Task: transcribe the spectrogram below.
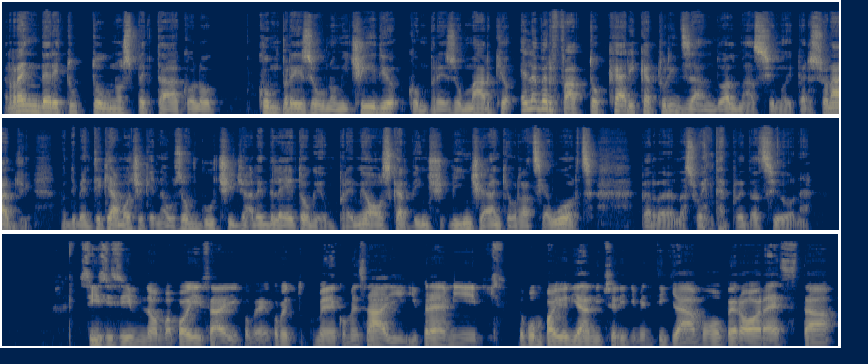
rendere tutto uno spettacolo, compreso un omicidio, compreso un marchio, e l'aver fatto caricaturizzando al massimo i personaggi. Non dimentichiamoci che in House of Gucci Jared Leto, che è un premio Oscar, vince, vince anche un Razzie Awards per la sua interpretazione. Sì, sì, sì, no, ma poi sai, come, come, come, come, sai, i premi dopo un paio di anni ce li dimentichiamo, però resta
